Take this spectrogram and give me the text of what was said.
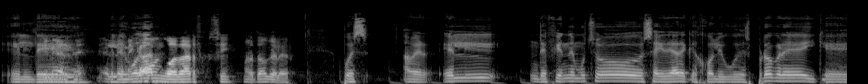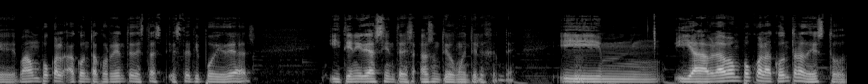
El Sí, de, mira, el de, el el de de Me Godard. cago en Godard, sí, me lo tengo que leer. Pues, a ver, él defiende mucho esa idea de que Hollywood es progre y que va un poco a, a contracorriente de estas, este tipo de ideas y tiene ideas interesantes. Es un tío muy inteligente. Y, mm, y hablaba un poco a la contra de esto,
